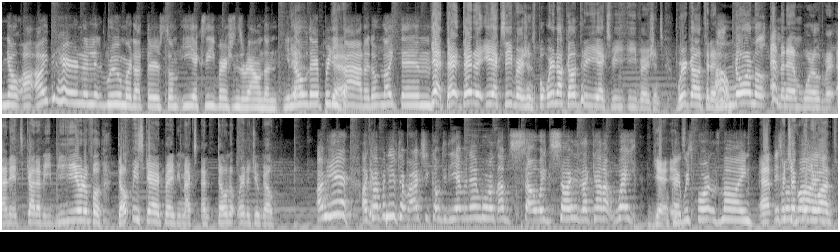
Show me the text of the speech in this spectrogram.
No, I, I've been hearing a little rumor that there's some EXE versions around, and you Yeah, know they're pretty yeah. bad. I don't like them. Yeah, they're, they're the EXE versions, but we're not going to the EXE versions. We're going to the Oh. normal M&M World, and it's gonna be beautiful. Don't be scared, baby Max. And Donut, where did you go? I'm here. I can't believe that we're actually going to the M&M world. I'm so excited. I cannot wait. Yeah, Okay, it's- which portal's mine? uh, this whichever one's one you want.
